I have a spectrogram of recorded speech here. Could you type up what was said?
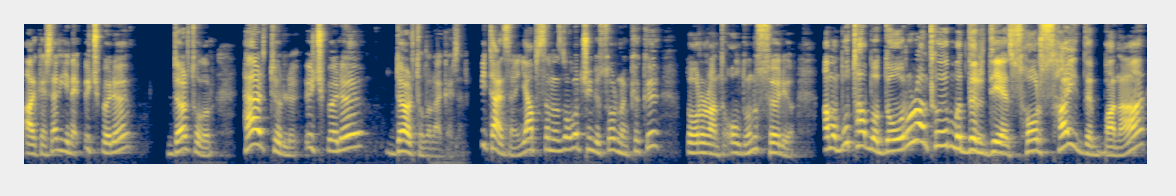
Arkadaşlar yine 3 bölü 4 olur. Her türlü 3 bölü 4 olur arkadaşlar. Bir tanesini yapsanız da olur çünkü sorunun kökü doğru orantı olduğunu söylüyor. Ama bu tablo doğru orantılı mıdır diye sorsaydı bana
